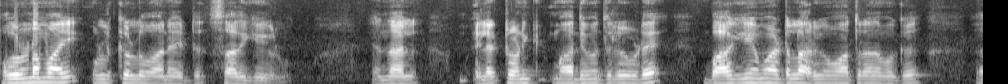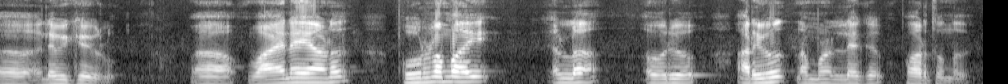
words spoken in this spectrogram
പൂർണമായി ഉൾക്കൊള്ളുവാനായിട്ട് സാധിക്കുകയുള്ളൂ. എന്നാൽ ഇലക്ട്രോണിക് മാധ്യമത്തിലൂടെ ഭാഗികമായിട്ടുള്ള അറിവ് മാത്രമേ നമുക്ക് ലഭിക്കുകയുള്ളൂ. വായനയാണ് പൂർണമായി ഉള്ള ഒരു അറിവ് നമ്മളിലേക്ക് പകർത്തുന്നത്.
